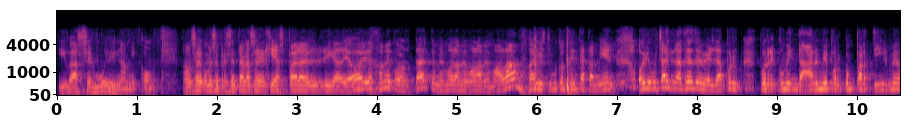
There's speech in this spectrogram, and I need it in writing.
y va a ser muy dinámico. Vamos a ver cómo se presentan las energías para el día de hoy. Déjame cortar, que me mola, me mola, me mola. Ay, estoy muy contenta también. Oye, muchas gracias de verdad por, por recomendarme, por compartirme.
